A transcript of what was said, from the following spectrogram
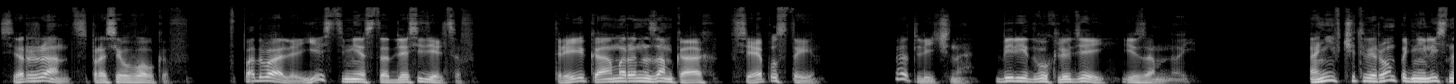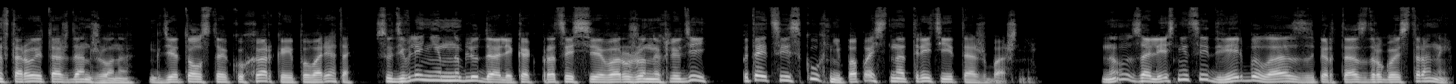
«Сержант», — спросил Волков, — «в подвале есть место для сидельцев?» «Три камеры на замках, все пусты». «Отлично. Бери двух людей и за мной». Они вчетвером поднялись на второй этаж донжона, где толстая кухарка и поварята с удивлением наблюдали, как процессия вооруженных людей пытается из кухни попасть на третий этаж башни. Но за лестницей дверь была заперта с другой стороны.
